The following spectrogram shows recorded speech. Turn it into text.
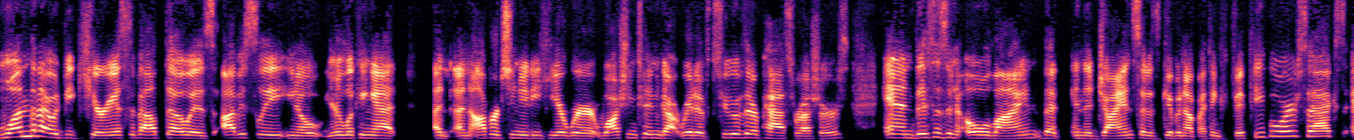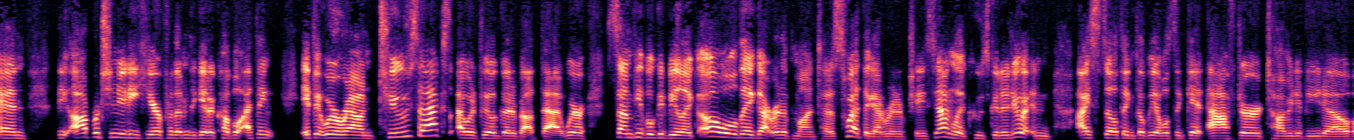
One that I would be curious about, though, is obviously, you know, you're looking at an, an, opportunity here where Washington got rid of two of their pass rushers. And this is an O line that in the Giants that has given up, I think, 54 sacks. And the opportunity here for them to get a couple, I think if it were around two sacks, I would feel good about that. Where some people could be like, oh, well, they got rid of Montez Sweat, they got rid of Chase Young. Like, who's going to do it? And I still think they'll be able to get after Tommy DeVito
